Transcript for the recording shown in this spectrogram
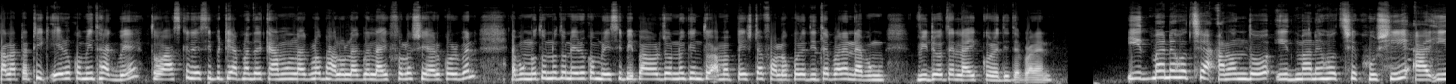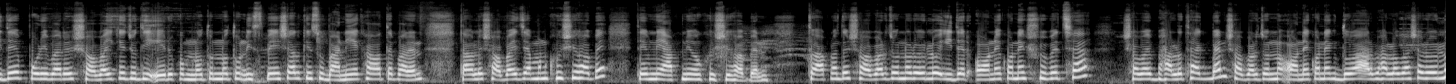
কালারটা ঠিক এরকমই থাকবে। তো আজকের রেসিপিটি আপনাদের কেমন লাগল? ভালো লাগলে লাইক ফলো শেয়ার করবেন এবং নতুন নতুন এরকম রেসিপি পাওয়ার জন্য কিন্তু আমার পেজটা ফলো করে দিতে পারেন এবং ভিডিওতে লাইক করে দিতে পারেন। ঈদ মানে হচ্ছে আনন্দ, ঈদ মানে হচ্ছে খুশি, আর ঈদে পরিবারের সবাইকে যদি এরকম নতুন নতুন স্পেশাল কিছু বানিয়ে খাওয়াতে পারেন, তাহলে সবাই যেমন খুশি হবে, তেমনি আপনিও খুশি হবেন। তো আপনাদের সবার জন্য রইল ঈদের অনেক অনেক শুভেচ্ছা। সবাই ভালো থাকবেন, সবার জন্য অনেক অনেক দোয়া আর ভালোবাসা রইল।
